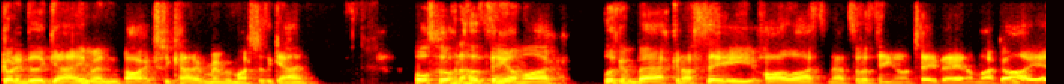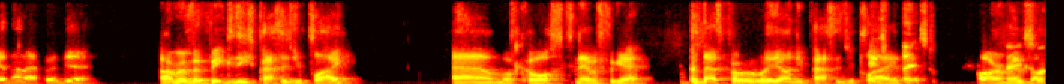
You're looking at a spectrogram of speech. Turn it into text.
got into the game and I actually can't even remember much of the game. Also, another thing, I'm like, looking back and I see highlights and that sort of thing on TV, and I'm like, oh yeah, that happened. Yeah, I remember Bigsy's passage of play. Um, of course, never forget. But that's probably the only passage of play that I remember.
